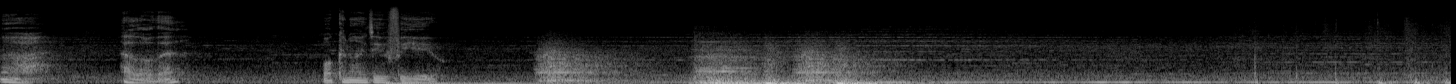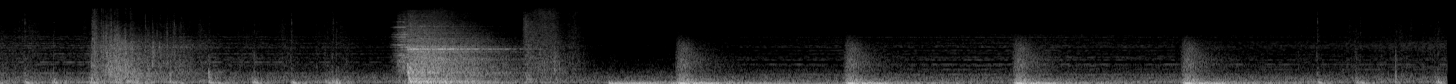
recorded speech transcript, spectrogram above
Ah, hello there. What can I do for you?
